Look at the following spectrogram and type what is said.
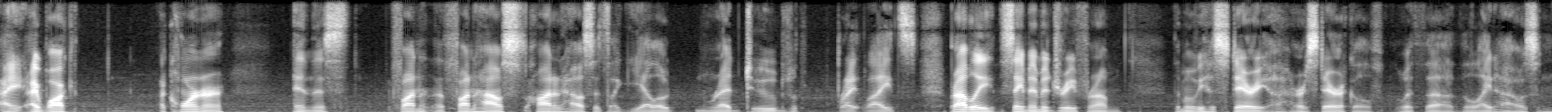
I I walk a corner in this fun fun house haunted house. It's like yellow and red tubes with bright lights. Probably the same imagery from the movie Hysteria or Hysterical with uh, the lighthouse and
